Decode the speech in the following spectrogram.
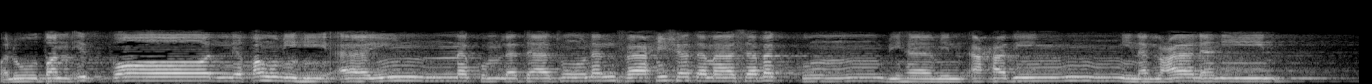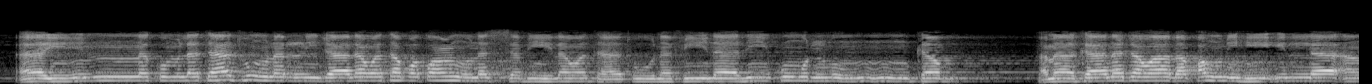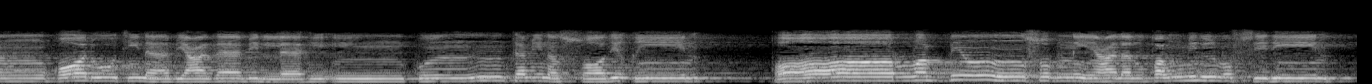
ولوطا إذ قال لقومه آئنكم لتأتون الفاحشة ما سبككم بها من أحد من العالمين أئنكم لتأتون الرجال وتقطعون السبيل وتأتون في ناديكم المنكر فما كان جواب قومه إلا أن قالوا تنا بعذاب الله إن كنت من الصادقين قال رب انصرني على القوم المفسدين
